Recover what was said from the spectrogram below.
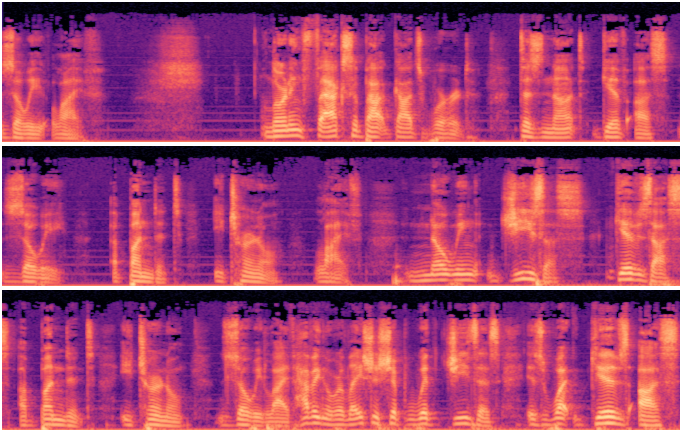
Zoe life. Learning facts about God's word does not give us Zoe, abundant, eternal life. Knowing Jesus gives us abundant, eternal Zoe life. Having a relationship with Jesus is what gives us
